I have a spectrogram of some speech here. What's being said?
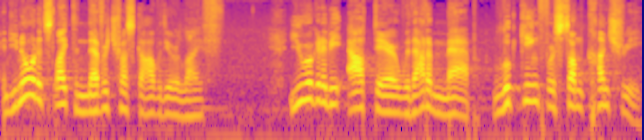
And you know what it's like to never trust God with your life? You are going to be out there without a map looking for some country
